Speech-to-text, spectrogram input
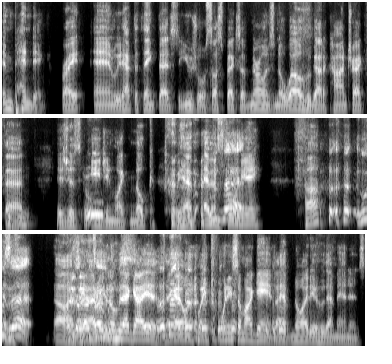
impending, right? And we'd have to think that it's the usual suspects of Nerlens Noel, who got a contract that is just Who? aging like milk. We have Evan Fournier. Huh? who's Evan- that? Oh, I, Who's mean, that? I don't even know who that guy is. That guy only played 20 some odd games. I have no idea who that man is.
